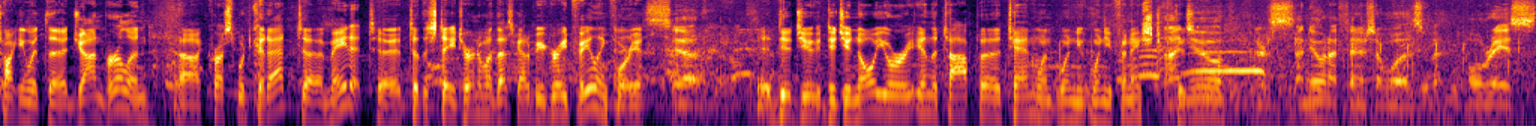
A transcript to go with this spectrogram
Talking with uh, Jon Berland, uh, Crestwood Cadet, uh, made it uh, to the state tournament. That's got to be a great feeling for you. Yeah, Uh, Did you did you know you were in the top uh, ten when when you when you finished? I knew there's. I knew when I finished I was, but whole race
